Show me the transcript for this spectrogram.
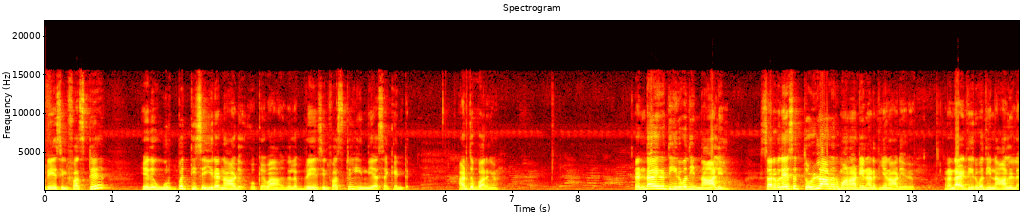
பிரேசில் ஃபஸ்ட்டு எது? உற்பத்தி செய்கிற நாடு. ஓகேவா இதில் பிரேசில் ஃபஸ்ட்டு இந்தியா செகண்ட் அடுத்து பாருங்கள் ரெண்டாயிரத்தி இருபத்தி நாலில் சர்வதேச தொழிலாளர் மாநாட்டை நடத்திய நாடு எது? ரெண்டாயிரத்தி இருபத்தி நாலில்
